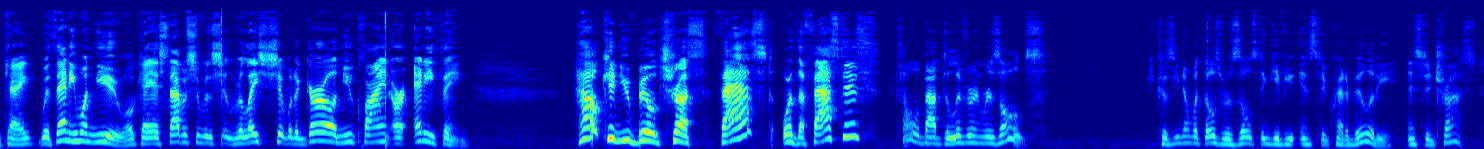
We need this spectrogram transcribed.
okay, with anyone new, okay, establish a relationship with a girl, a new client, or anything, how can you build trust fast or the fastest? It's all about delivering results. Because you know what? Those results, they give you instant credibility, instant trust.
